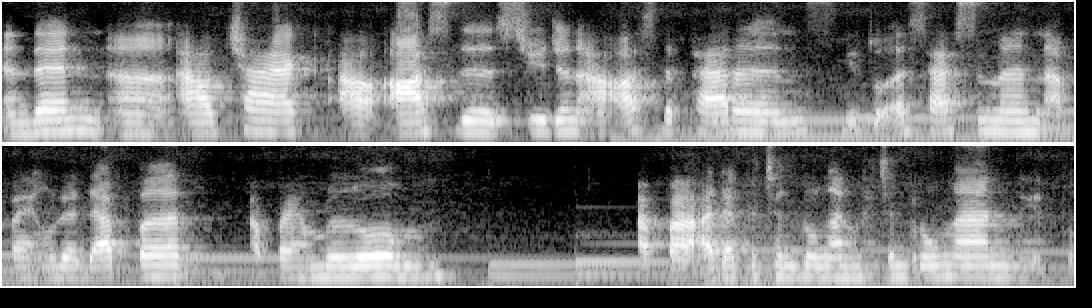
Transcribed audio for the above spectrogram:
And then uh, I'll check I'll ask the student I'll ask the parents gitu. Assessment apa yang udah dapet apa yang belum apa ada kecenderungan-kecenderungan gitu.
